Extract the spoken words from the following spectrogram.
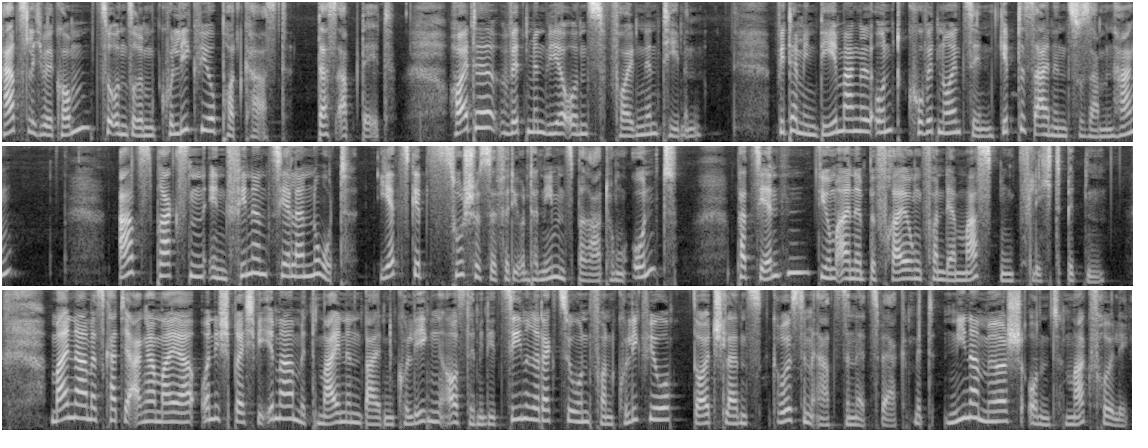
Herzlich willkommen zu unserem Colliquio Podcast, das Update. Heute widmen wir uns folgenden Themen. Vitamin D-Mangel und Covid-19. Gibt es einen Zusammenhang? Arztpraxen in finanzieller Not. Jetzt gibt es Zuschüsse für die Unternehmensberatung und Patienten, die um eine Befreiung von der Maskenpflicht bitten. Mein Name ist Katja Angermeier und ich spreche wie immer mit meinen beiden Kollegen aus der Medizinredaktion von Colliquio, Deutschlands größtem Ärztenetzwerk, mit Nina Mörsch und Marc Fröhling.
